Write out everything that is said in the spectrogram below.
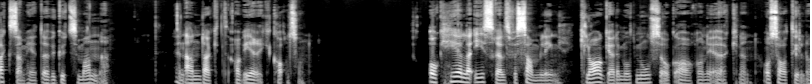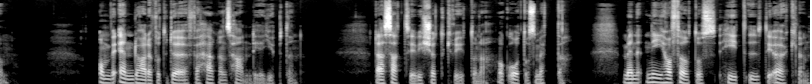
Tacksamhet över Guds manna. En andakt av Erik Karlsson. Och hela Israels församling klagade mot Mose och Aron i öknen och sa till dem Om vi ändå hade fått dö för Herrens hand i Egypten. Där satt vi vid köttgrytorna och åt oss mätta. Men ni har fört oss hit ut i öknen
